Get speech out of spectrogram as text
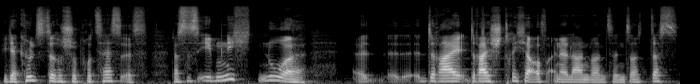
wie der künstlerische Prozess ist. Dass es eben nicht nur drei, drei Striche auf einer Leinwand sind, dass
